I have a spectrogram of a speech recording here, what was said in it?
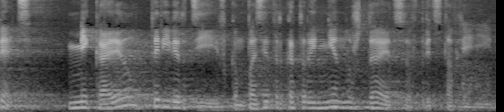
Пять. Микаэл Таривердиев, композитор, который не нуждается в представлении.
